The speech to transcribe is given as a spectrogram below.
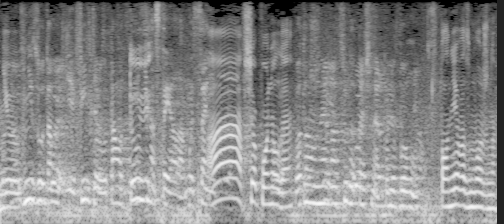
Не- Внизу там где фильтр, вот там вот Ты уви- стояла, мы с Саней. А, все понял, да. Вот он, наверное, отсюда точно, по-любому. Вполне возможно.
